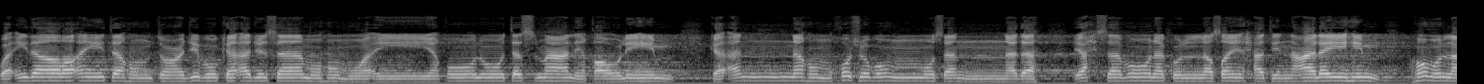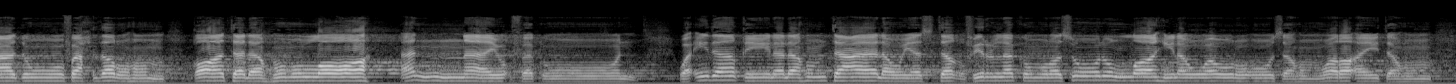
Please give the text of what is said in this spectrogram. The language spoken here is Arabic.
وإذا رأيتهم تعجبك أجسامهم وإن يقولوا تسمع لقولهم كأنهم خشب مسندة يحسبون كل صيحة عليهم هم العدو فاحذرهم قاتلهم الله أنا يؤفكون وإذا قيل لهم تعالوا يستغفر لكم رسول الله لووا رؤوسهم ورأيتهم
